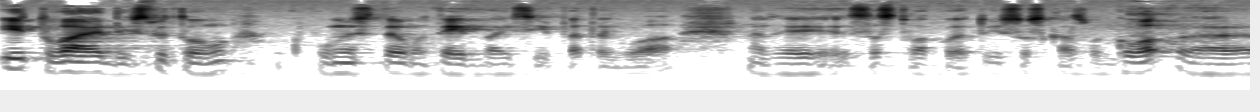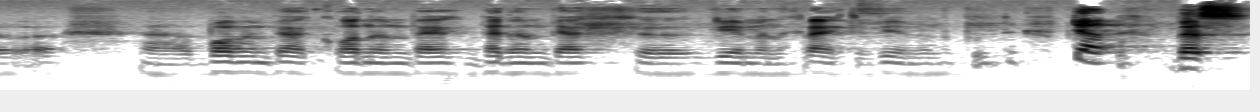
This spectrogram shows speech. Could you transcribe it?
и това е действително помислите Матей 25 глава, нали, с това, което Исус казва. Болен бях, кладен бях, беден бях, е, вие ме нахранихте, вие ме напоите. Тя без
